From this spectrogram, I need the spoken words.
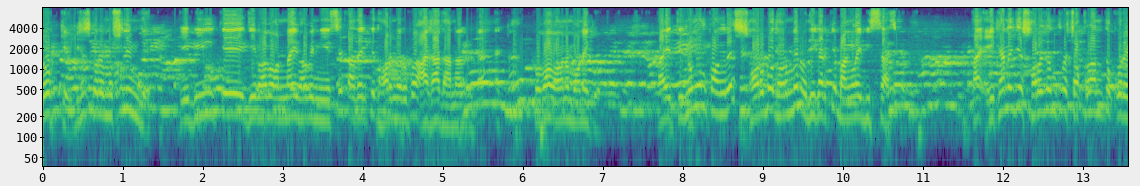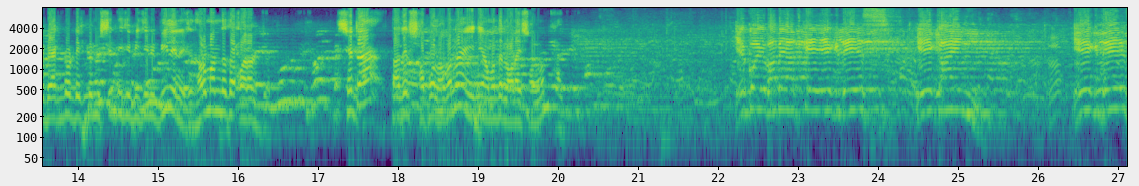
লোককে, বিশেষ করে মুসলিমদের, এই বিলকে যেভাবে অন্যায়ভাবে নিয়ে এসছে তাদেরকে ধর্মের উপর আঘাত আনার একটা প্রভাব আমরা মনে করি। তাই তৃণমূল কংগ্রেস সর্বধর্মের অধিকারকে বাংলায় বিশ্বাস করে। তাই এখানে যে ষড়যন্ত্র চক্রান্ত করে ব্যাকডোর ডিপ্লোমেসি দিয়ে যে বিজেপি বিল এনেছে, ধর্মান্ধতা করার জন্য সেটা তাদের সফল হবে না এই নিয়ে আমাদের লড়াই সংগ্রাম থাকবে। একই ভাবে আজকে এক দেশ, এক আইন, এক দেশ,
